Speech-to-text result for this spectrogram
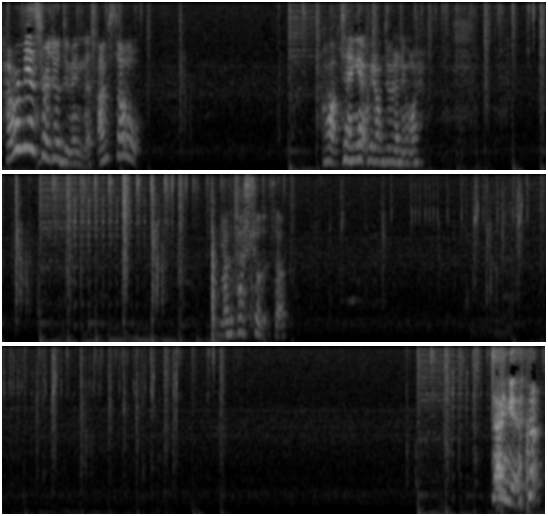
How are me and Sergio doing this? I'm so. Oh, dang it, we don't do it anymore. My device killed itself. Dang it!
